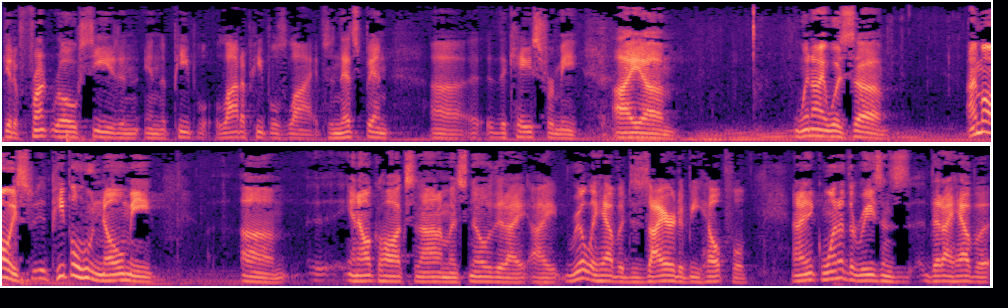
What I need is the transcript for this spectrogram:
get a front row seat in, in the people, a lot of people's lives. And that's been uh, the case for me. I um, when I was, uh, I'm always people who know me. Um, in Alcoholics Anonymous know that I, I really have a desire to be helpful. And I think one of the reasons that I have a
